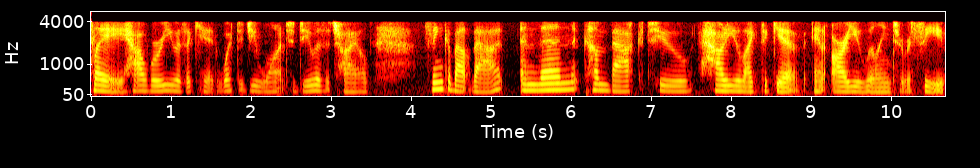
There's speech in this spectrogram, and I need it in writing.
play? How were you as a kid? What did you want to do as a child? Think about that and then come back to how do you like to give and are you willing to receive?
